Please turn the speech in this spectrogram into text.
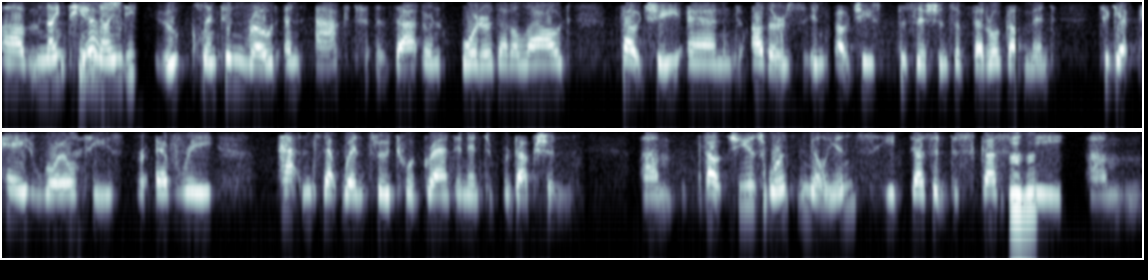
Um, 1992, Clinton wrote an act that, an order that allowed Fauci and others in Fauci's positions of federal government to get paid royalties for every patent that went through to a grant and into production. Um, Fauci is worth millions. He doesn't discuss Mhm. the um,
